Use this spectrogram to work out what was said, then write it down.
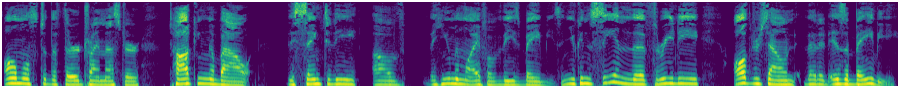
almost to the third trimester, talking about the sanctity of the human life of these babies. And you can see in the 3D ultrasound that it is a baby.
